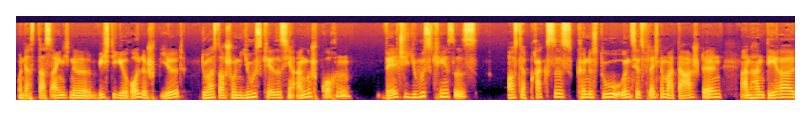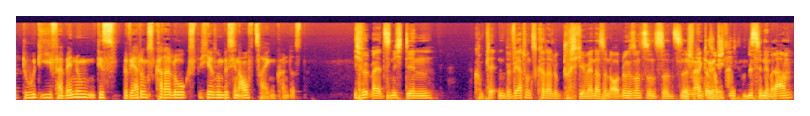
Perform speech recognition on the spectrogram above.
und dass das eigentlich eine wichtige Rolle spielt. Du hast auch schon Use Cases hier angesprochen. Welche Use Cases aus der Praxis könntest du uns jetzt vielleicht nochmal darstellen, anhand derer du die Verwendung des Bewertungskatalogs hier so ein bisschen aufzeigen könntest? Ich würde mal jetzt nicht den kompletten Bewertungskatalog durchgehen, wenn das in Ordnung ist, sonst, sonst, sonst Natürlich. sprengt das wahrscheinlich ein bisschen den Rahmen.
